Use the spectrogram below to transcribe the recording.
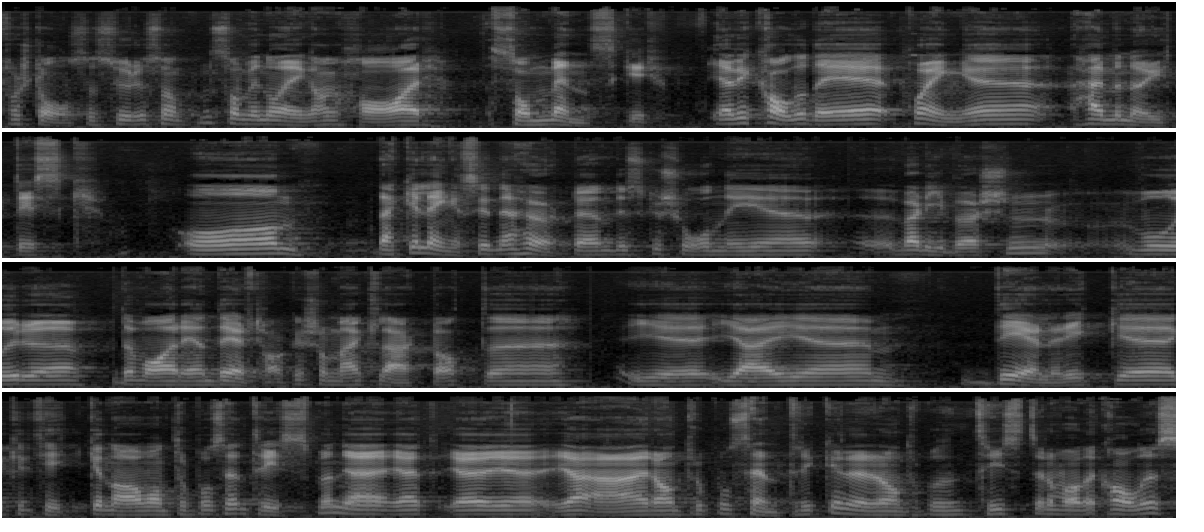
forståelseshorisonten som vi nå en gang har som mennesker. Jeg vil kalle det poenget hermenøytisk. Og det er ikke lenge siden jeg hørte en diskusjon i uh, Verdibørsen hvor det var en deltaker som erklærte at jeg, jeg deler ikke kritikken av antroposentrismen. Jeg, jeg, jeg, er antroposentriker, eller antroposentrist, eller hva det kalles.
